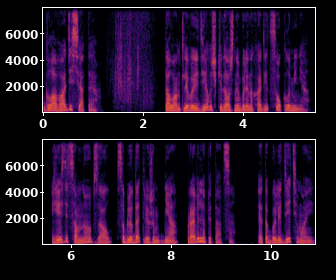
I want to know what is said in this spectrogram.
Глава десятая. Талантливые девочки должны были находиться около меня, ездить со мной в зал, соблюдать режим дня, правильно питаться. Это были дети мои.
